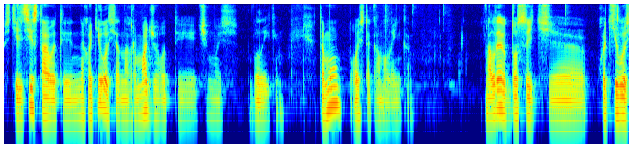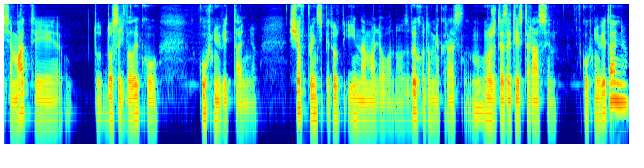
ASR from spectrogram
стільці ставити не хотілося нагромаджувати чимось великим. Тому ось така маленька. Але досить е, хотілося мати досить велику кухню-вітальню, що, в принципі, тут і намальовано. З виходом якраз ну, можете зайти з тераси в кухню-вітальню,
